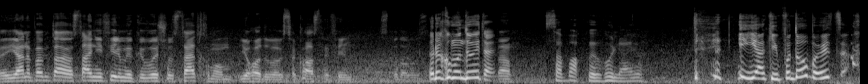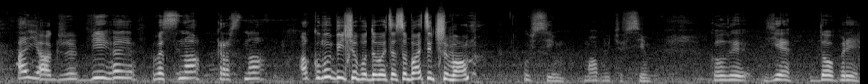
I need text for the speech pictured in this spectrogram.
Я не пам'ятаю останній фільм, який вийшов з Тетхомом. Його дивився. Класний фільм. Сподобався. Рекомендуєте? Так. З собакою гуляю. І як їй подобається? А як же? Бігає, весна, красна. А кому більше подобається собаці чи вам? Усім, мабуть, усім. Коли є добрі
